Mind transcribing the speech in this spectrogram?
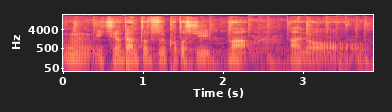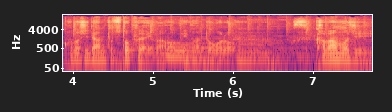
うん、一のダントツ今年まああの今年ダントツトップだ今今のところ、うん、カバン文字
